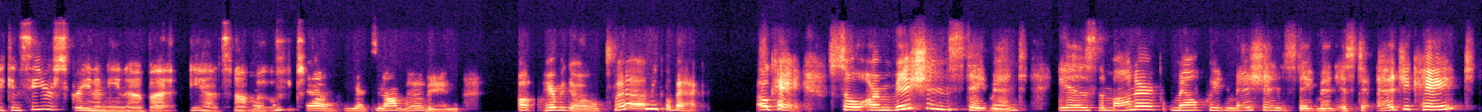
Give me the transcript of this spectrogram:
I can see your screen, Annina, but yeah, it's not oh, moved. Yeah, yeah, it's not moving. Oh, here we go. Well, let me go back. Okay, so our mission statement is the Monarch Milkweed mission statement is to educate,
